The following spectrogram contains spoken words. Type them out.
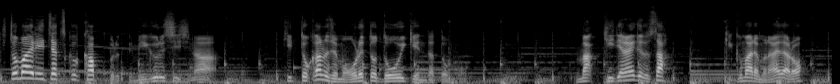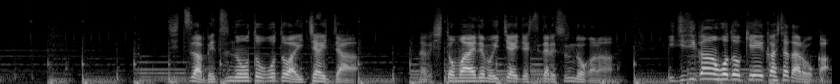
人前でイチャつくカップルって見苦しいしな。きっと彼女も俺と同意見だと思う。ま聞いてないけどさ。聞くまでもないだろ。実は別の男とはイチャイチャなんか人前でもイチャイチャしてたりすんのかな。1時間ほど経過しただろうか。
